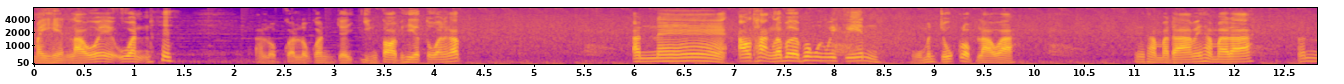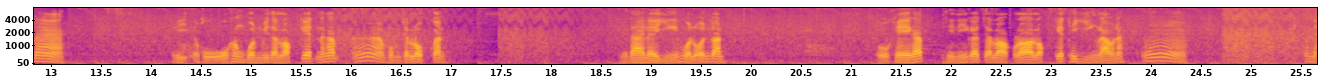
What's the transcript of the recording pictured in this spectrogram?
ไม่เห็นเราเว้ยอ้วนอะหลบก่อนหลบก่อนจะยิงต่อไปทีละตัวนะครับ อันแน่เอาถังระเบิดพวกมึงไปกินโหมันจุกหลบเราอะไม่ธรรมดาไม่ธรรมดานั่นน่ะเฮ้โอ้โหข้างบนมีแต่ล็อกเก็ตนะครับอ่าผมจะหลบก่อนไม่ได้เลยยิงให้หัวโล้นก่อน โอเคครับ ทีนี้ก็จะหลอกล่อล็อกเก็ตให้ยิงเรานะอ่าอันไหน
